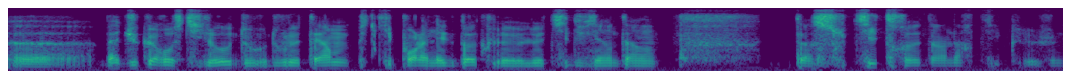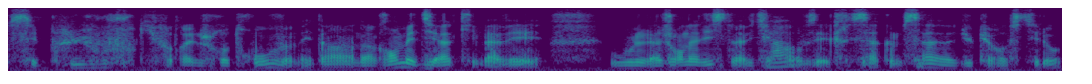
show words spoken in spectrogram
euh, bah, du cœur au stylo, d'où le terme qui, pour l'anecdote, le, titre vient d'un sous-titre d'un article, je ne sais plus où, qu'il faudrait que je retrouve, mais d'un grand média qui m'avait, où la journaliste m'avait dit ah vous avez écrit ça comme ça du cœur au stylo,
